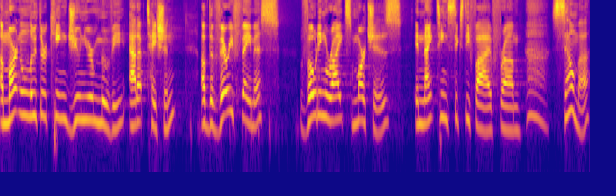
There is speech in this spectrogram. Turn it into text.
a Martin Luther King Jr. movie adaptation of the very famous voting rights marches in 1965 from Selma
